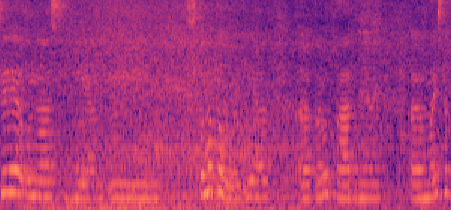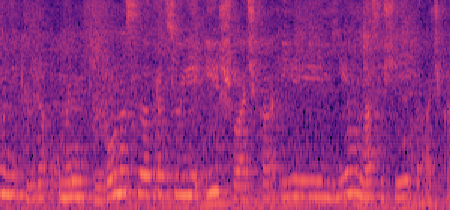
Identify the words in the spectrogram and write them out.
Це у нас є стоматологія, перукарня, майстер манікюра, манікюру у нас працює і швачка, і є у нас ще і прачка.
